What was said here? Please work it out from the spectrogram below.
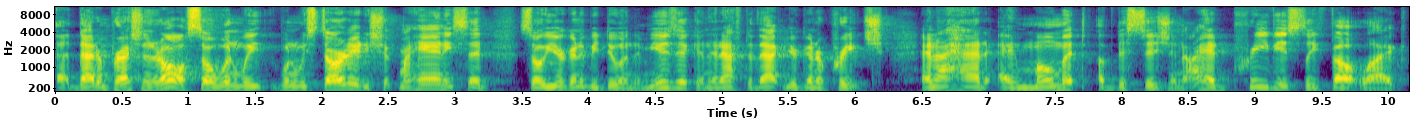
that impression at all. So when we when we started, he shook my hand. He said, "So you're going to be doing the music, and then after that, you're going to preach." And I had a moment of decision. I had previously felt like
